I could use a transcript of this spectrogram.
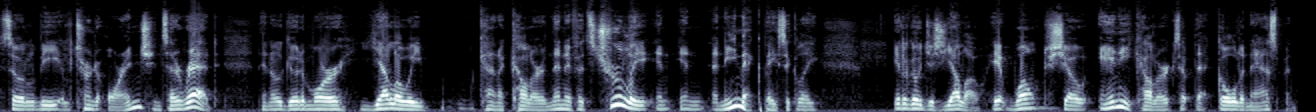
So it'll be it'll turn to orange instead of red. Then it'll go to more yellowy kind of color. And then if it's truly in, in anemic, basically, it'll go just yellow. It won't show any color except that golden aspen.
